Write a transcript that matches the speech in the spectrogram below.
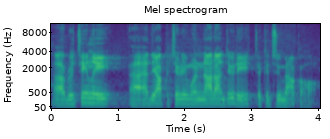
uh, routinely uh, had the opportunity when not on duty to consume alcohol.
